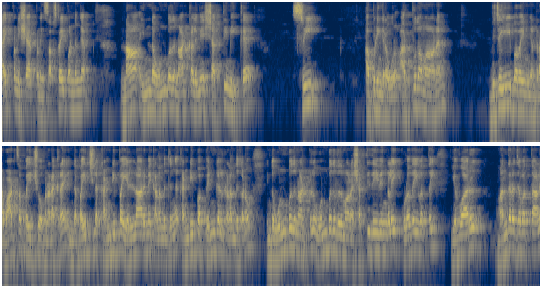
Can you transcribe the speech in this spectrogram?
லைக் பண்ணி ஷேர் பண்ணி சப்ஸ்கிரைப் பண்ணுங்கள் நான் இந்த ஒன்பது நாட்களுமே சக்தி மிக்க ஸ்ரீ அப்படிங்கிற ஒரு அற்புதமான விஜயீபவ என்கின்ற வாட்ஸ்அப் பயிற்சி ஓப்பன் நடக்கிற இந்த பயிற்சியில் கண்டிப்பாக எல்லாருமே கலந்துக்குங்க. கண்டிப்பாக பெண்கள் கலந்துக்கணும். இந்த ஒன்பது நாட்களும் ஒன்பது விதமான சக்தி தெய்வங்களை குலதெய்வத்தை எவ்வாறு மந்திர ஜபத்தால்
